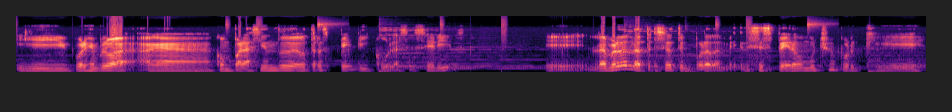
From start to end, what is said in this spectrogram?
Y por ejemplo, a, comparación de otras películas y series, eh, la verdad la tercera temporada me desesperó mucho porque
